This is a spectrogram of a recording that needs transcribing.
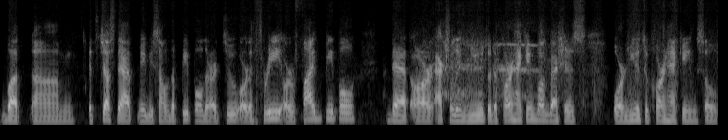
but um, it's just that maybe some of the people there are two or three or five people that are actually new to the car hacking bug bashes or new to car hacking so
